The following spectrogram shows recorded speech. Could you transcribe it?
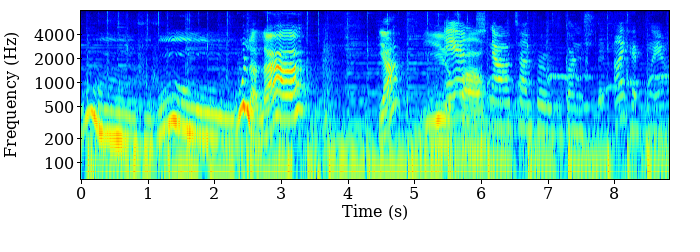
Ooh, hoo, hoo. ooh la la. Yeah? Beautiful. And now time for the garnish that I had planned.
